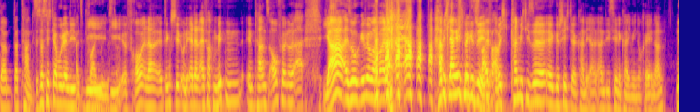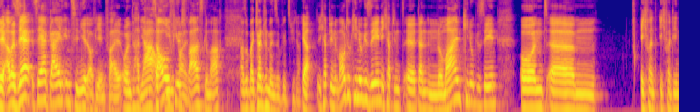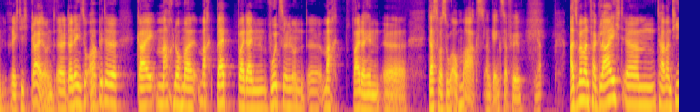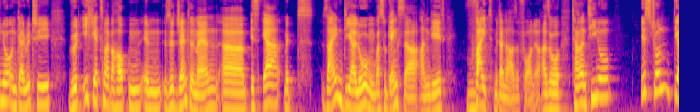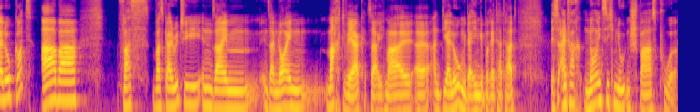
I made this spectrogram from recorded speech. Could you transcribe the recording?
da, da tanzt. Ist das nicht da, wo dann die, die, die äh, Frau in der Ding steht und er dann einfach mitten im Tanz aufhört? Und, äh, ja, also gehen wir mal weiter. Habe ich lange nicht mehr gesehen. Aber ich kann mich diese äh, Geschichte, kann, an, an die Szene kann ich mich noch erinnern. Nee, aber sehr, sehr geil inszeniert auf jeden Fall. Und hat Ja, sau viel Fall. Spaß gemacht. Also bei Gentleman sind wir jetzt wieder. Ja, ich habe den im Autokino gesehen, ich habe den äh, dann im normalen Kino gesehen und ähm, ich, fand, ich fand ihn richtig geil. Und äh, dann denke ich so, oh, bitte, Guy, mach nochmal, mach, bleib bei deinen Wurzeln und äh, mach weiterhin äh, das, was du auch magst an Gangsterfilmen. Ja. Also wenn man vergleicht ähm, Tarantino und Guy Ritchie, würde ich jetzt mal behaupten, in The Gentleman äh, ist er mit seinen Dialogen, was so Gangster angeht, weit mit der Nase vorne. Also Tarantino ist schon Dialoggott, aber was, was Guy Ritchie in seinem, in seinem neuen Machtwerk, sage ich mal, äh, an Dialogen dahin gebrettert hat, ist einfach 90 Minuten Spaß pur.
